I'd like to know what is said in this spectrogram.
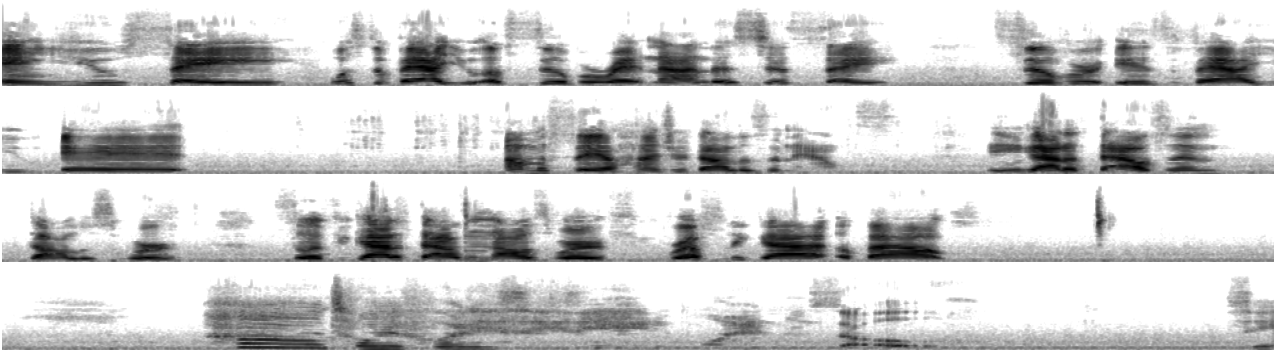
and you say, What's the value of silver right now? And let's just say silver is valued at, I'm going to say $100 an ounce. And you got a $1,000 worth. So if you got a $1,000 worth, you roughly got about oh, 20, 40, 60, 81. So 10,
